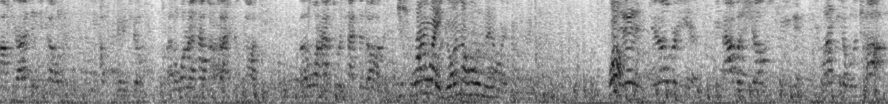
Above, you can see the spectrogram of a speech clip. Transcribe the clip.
Um, guys, I need help. I need help getting killed. I don't want to have to attack this dog. I don't want to have to attack the dog. Just run away. Go in the hole in the hill or something. Whoa! Jaden, get over here. We have a shell speaking. You might be able to talk.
